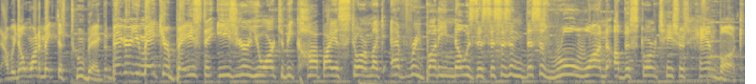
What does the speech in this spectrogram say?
Now, we don't want to make this too big. The bigger you make your base, the easier you are to be caught by a storm. Like, everybody knows this. This isn't, this is rule one of the Storm Chaser's Handbook.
